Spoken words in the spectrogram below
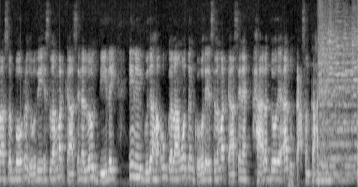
baasaboorradoodii islamarkaasina loo diiday inay gudaha u galaan waddankooda islamarkaasina xaaladooda aada u kacsan tahay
